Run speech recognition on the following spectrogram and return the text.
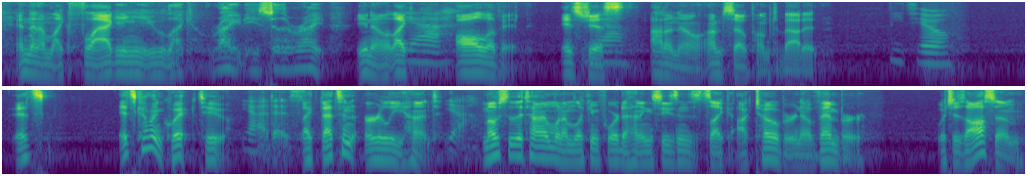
and then i'm like flagging you like right he's to the right you know like Yeah. all of it. It's just i don't know. I'm so pumped about it. Me too. it's it's coming quick too Yeah, it is. like that's an early hunt yeah. most of the time when I'm looking forward to hunting seasons, it's like October, November, which is awesome,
